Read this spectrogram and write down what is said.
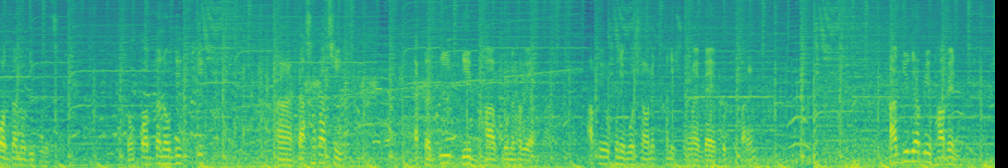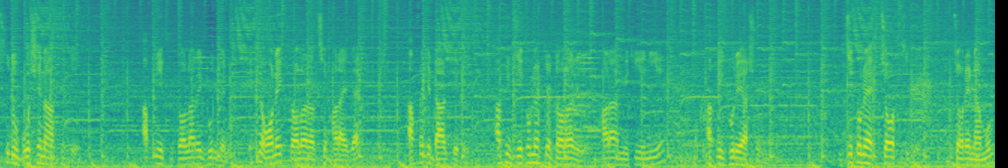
পদ্মা নদী পড়েছে। এবং পদ্মা নদীর ঠিক কাছাকাছি একটা দ্বীপ দ্বীপ ভাব মনে হবে আপনার। আপনি ওখানে বসে অনেকখানি সময় ব্যয় করতে পারেন। আর যদি আপনি ভাবেন শুধু বসে না থেকে আপনি একটু ডলারে ঘুরবেন, এখানে অনেক ডলার আছে ভাড়ায় যায়। আপনাকে ডাক দেবে, আপনি যে কোনো একটা ডলারে ভাড়া মিটিয়ে নিয়ে আপনি ঘুরে আসুন। যে কোনো এক চর থেকে, চরে নামুন,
